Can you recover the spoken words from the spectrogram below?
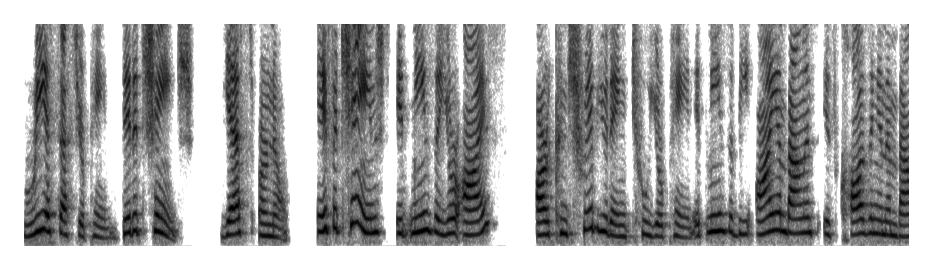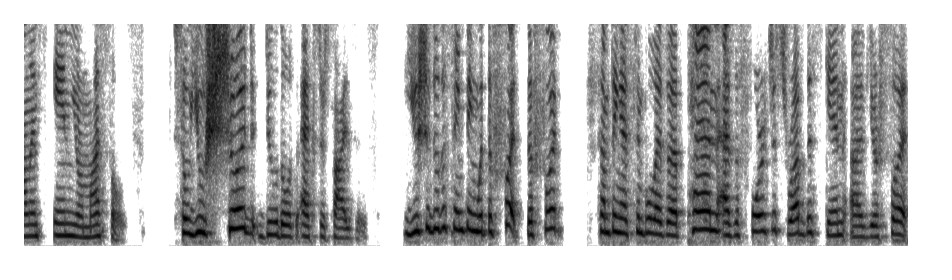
Reassess your pain. Did it change? Yes or no? If it changed, it means that your eyes are contributing to your pain. It means that the eye imbalance is causing an imbalance in your muscles. So you should do those exercises. You should do the same thing with the foot. The foot, something as simple as a pen, as a fork, just rub the skin of your foot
